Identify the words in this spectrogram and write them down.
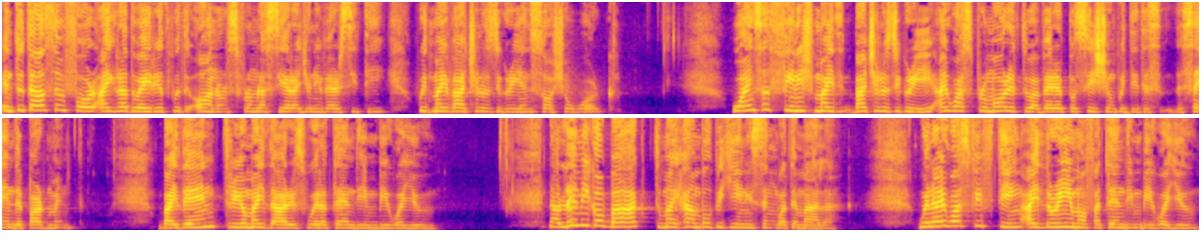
In 2004, I graduated with honors from La Sierra University with my bachelor's degree in social work. Once I finished my bachelor's degree, I was promoted to a better position within the same department. By then, three of my daughters were attending BYU. Now, let me go back to my humble beginnings in Guatemala. When I was 15, I dreamed of attending BYU.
